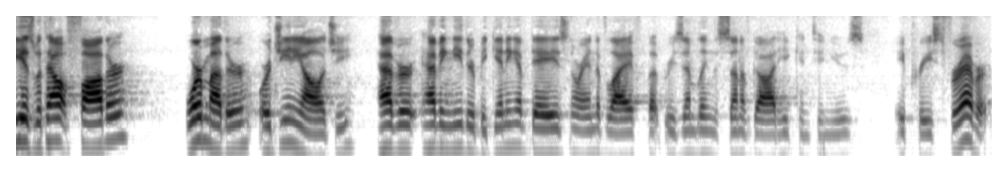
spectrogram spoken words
He is without father or mother or genealogy, having neither beginning of days nor end of life, but resembling the Son of God, he continues a priest forever.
